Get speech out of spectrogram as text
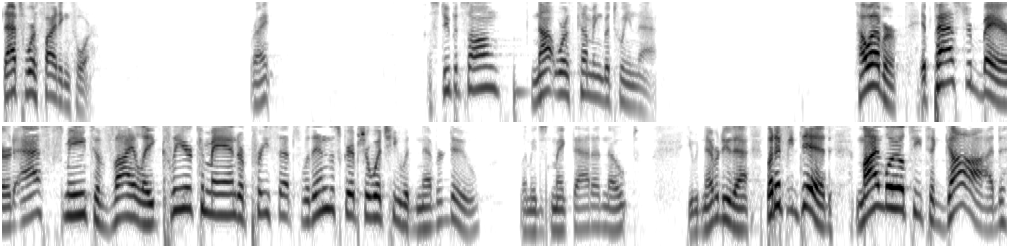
that's worth fighting for. Right? A stupid song, not worth coming between that. However, if Pastor Baird asks me to violate clear command or precepts within the scripture, which he would never do, let me just make that a note. He would never do that. But if he did, my loyalty to God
